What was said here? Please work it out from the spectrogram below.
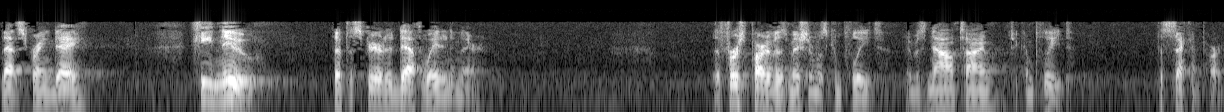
that spring day, he knew that the spirit of death waited him there. The first part of his mission was complete. It was now time to complete the second part.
